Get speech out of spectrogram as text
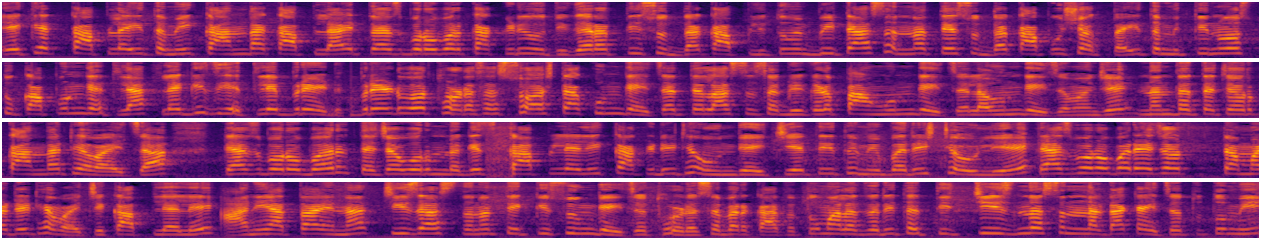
एक एक कापला इथं मी कांदा कापलाय त्याचबरोबर काकडी होती घरात ती सुद्धा कापली. तुम्ही बीट असेल ना ते सुद्धा कापू शकता. इथं मी तीन वस्तू कापून घेतल्या लगेच घेतले ब्रेड. ब्रेडवर थोडासा सॉस टाकून घ्यायचा त्याला असं सगळीकडे पांगून घ्यायचं लावून घ्यायचं. म्हणजे नंतर त्याच्यावर कांदा ठेवायचा. त्याचबरोबर त्याच्यावरून लगेच कापलेली काकडी ठेवून द्यायची. वरती तिथे मी बरीच ठेवली आहे. त्याचबरोबर याच्यावर टमाटे ठेवायचे कापलेले. आणि आता आहे ना चीज असतं ना ते किसून घ्यायचं थोडंसं बरं का. आता तुम्हाला जर इथं ती चीज नसेल ना टाकायचं तर तुम्ही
